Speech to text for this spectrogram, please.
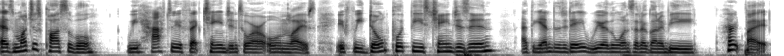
As much as possible, We have to effect change into our own lives. If we don't put these changes in, at the end of the day, we are the ones that are going to be hurt by it.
